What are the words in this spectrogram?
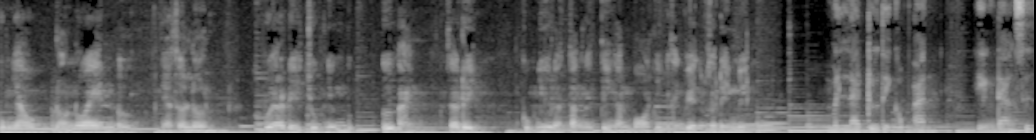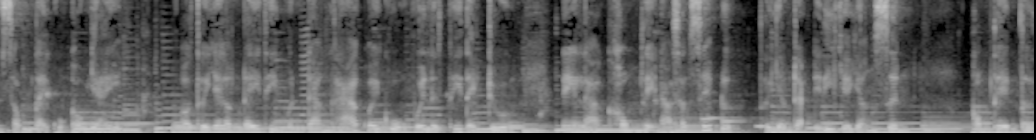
cùng nhau đón Noel ở nhà thờ lớn, vừa là để chụp những ước ảnh gia đình cũng như là tăng lên tình gắn bó những thành viên trong gia đình mình. Mình là Trương Thị Ngọc Anh, hiện đang sinh sống tại quận Cầu Giấy. Ở thời gian gần đây thì mình đang khá quay cuồng với lịch thi tại trường nên là không thể nào sắp xếp được thời gian rảnh để đi chơi Giáng sinh. Cộng thêm thời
